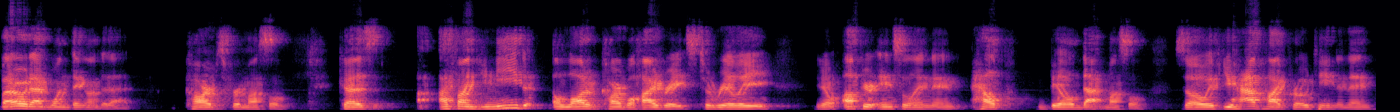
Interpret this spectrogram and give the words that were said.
But I would add one thing onto that: carbs for muscle, because I find you need a lot of carbohydrates to really, you know, up your insulin and help build that muscle. So if you have high protein and then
